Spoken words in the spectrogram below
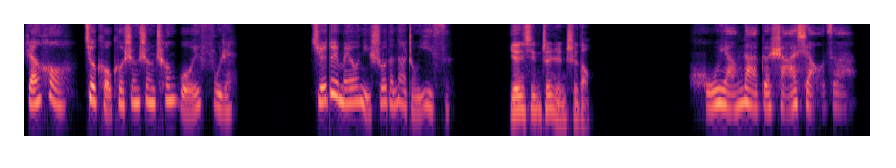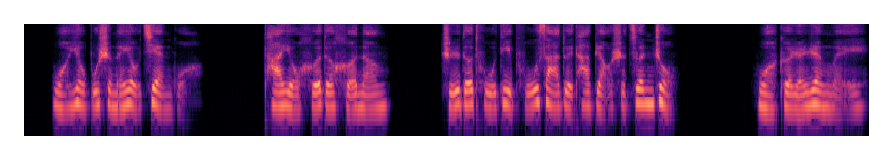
然后就口口声声称我为夫人，绝对没有你说的那种意思。”烟心真人吃道：“胡杨那个傻小子。”我又不是没有见过，他有何德何能，值得土地菩萨对他表示尊重？我个人认为，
